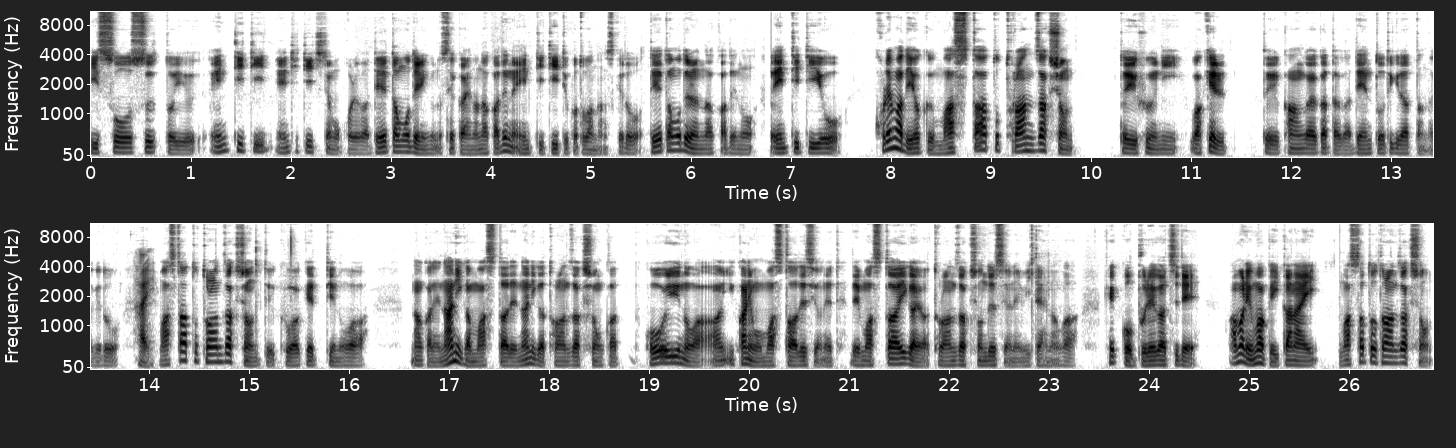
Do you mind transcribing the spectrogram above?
リソースというエンティティ、エンティティって言ってもこれはデータモデリングの世界の中でのエンティティという言葉なんですけど、データモデルの中でのエンティティをこれまでよくマスターとトランザクションという風に分けるという考え方が伝統的だったんだけど、はい。マスターとトランザクションっていう区分けっていうのは、なんかね、何がマスターで何がトランザクションか、こういうのはあいかにもマスターですよねって。で、マスター以外はトランザクションですよねみたいなのが結構ブレがちで、あまりうまくいかない、マスターとトランザクション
